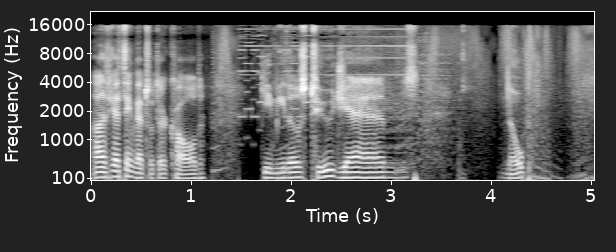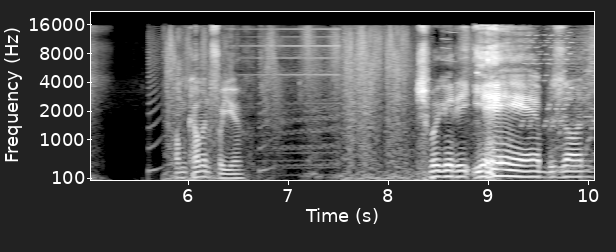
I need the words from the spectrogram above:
I think that's what they're called. Give me those two gems. Nope. I'm coming for you. Swiggity, yeah, son.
